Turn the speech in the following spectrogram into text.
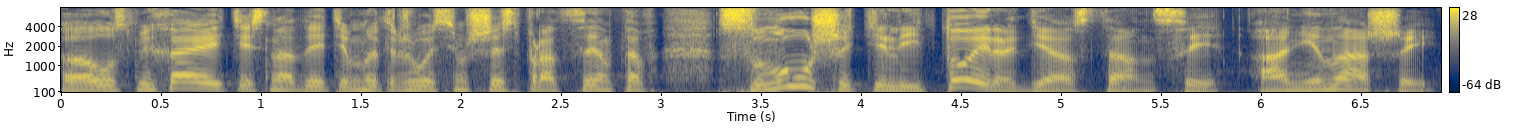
э, усмехаетесь над этим, но это же 86% слушателей той радиостанции, а не нашей.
